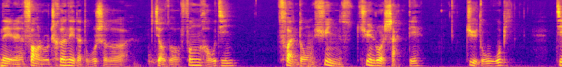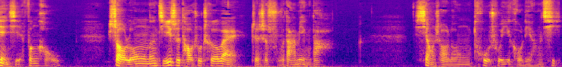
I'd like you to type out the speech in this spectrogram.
那人放入车内的毒蛇叫做封喉金，窜动迅迅若闪电，剧毒无比，见血封喉。少龙能及时逃出车外，真是福大命大。”项少龙吐出一口凉气，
